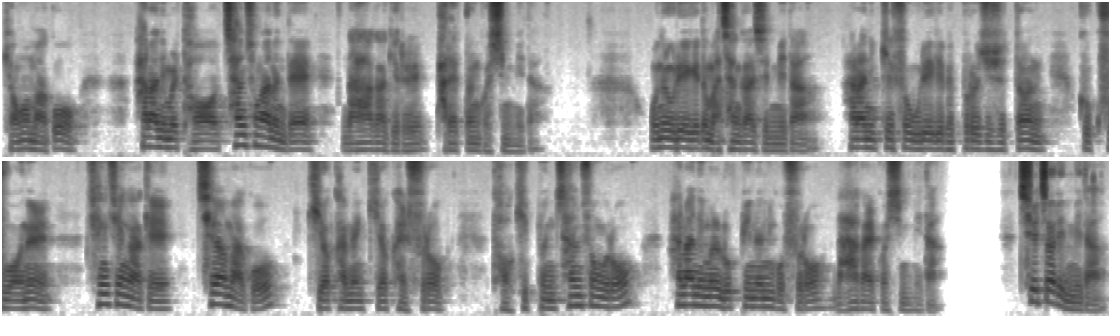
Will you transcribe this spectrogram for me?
경험하고 하나님을 더 찬송하는데 나아가기를 바랬던 것입니다. 오늘 우리에게도 마찬가지입니다. 하나님께서 우리에게 베풀어 주셨던 그 구원을 생생하게 체험하고 기억하면 기억할수록 더 깊은 찬송으로 하나님을 높이는 곳으로 나아갈 것입니다. 7절입니다.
